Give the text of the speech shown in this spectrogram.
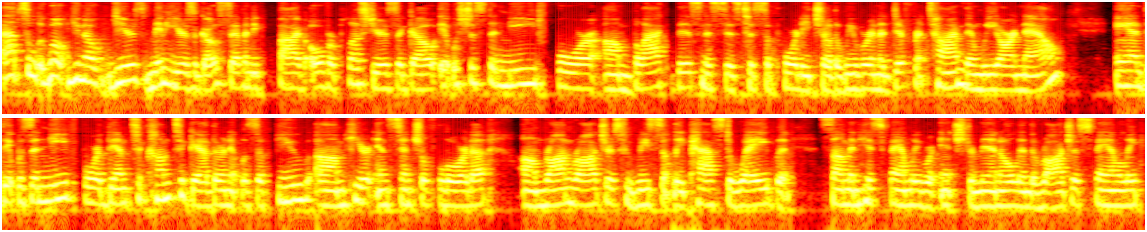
Absolutely. Well, you know, years, many years ago, 75 over plus years ago, it was just a need for um, Black businesses to support each other. We were in a different time than we are now. And it was a need for them to come together. And it was a few um, here in Central Florida. Um, Ron Rogers, who recently passed away, but some in his family were instrumental in the Rogers family,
